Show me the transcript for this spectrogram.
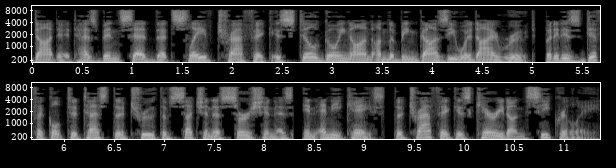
dot it has been said that slave traffic is still going on on the Benghazi Wadai route, but it is difficult to test the truth of such an assertion as, in any case, the traffic is carried on secretly.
